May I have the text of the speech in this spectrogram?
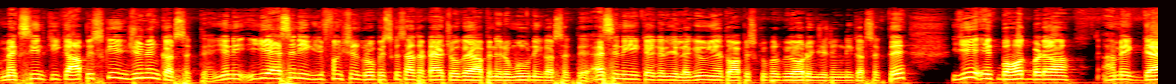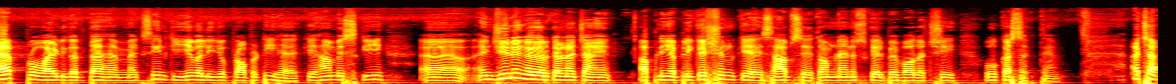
मैक्सिन की कि आप इसकी इंजीनियरिंग कर सकते हैं। यानी ये ऐसे नहीं कि फ़ंक्शन ग्रुप इसके साथ अटैच हो गए, आप इन्हें रिमूव नहीं कर सकते। ऐसे नहीं है कि अगर ये लगी हुई हैं तो आप इसके ऊपर कोई और इंजीनियरिंग नहीं कर सकते। ये एक बहुत बड़ा हमें गैप प्रोवाइड करता है मैक्सिन की ये वाली जो प्रॉपर्टी है कि हम इसकी इंजीनियरिंग अगर करना चाहें, अपनी एप्लीकेशन के हिसाब से तो हम नैनो स्केल पे बहुत अच्छी वो कर सकते हैं। अच्छा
